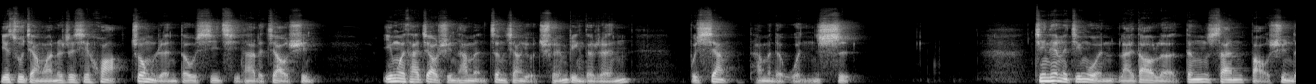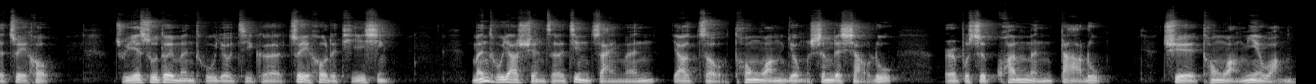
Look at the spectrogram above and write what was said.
耶稣讲完了这些话，众人都吸取他的教训。因为他教训他们，正像有权柄的人，不像他们的文士。今天的经文来到了登山宝训的最后，主耶稣对门徒有几个最后的提醒：门徒要选择进窄门，要走通往永生的小路，而不是宽门大路，却通往灭亡。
